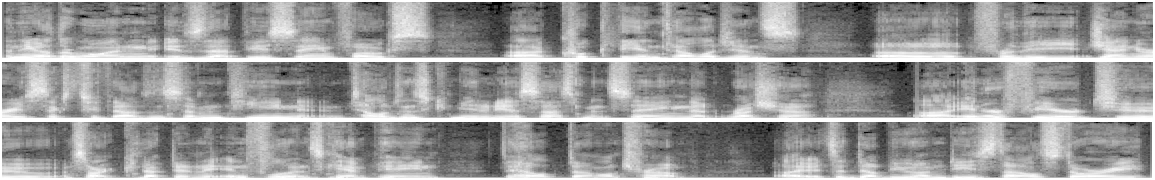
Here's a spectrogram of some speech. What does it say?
And the other one is that these same folks uh, cooked the intelligence uh, for the January 6, 2017 intelligence community assessment saying that Russia uh, interfered to, I'm sorry, conducted an influence campaign to help Donald Trump. Uh, it's a WMD style story.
